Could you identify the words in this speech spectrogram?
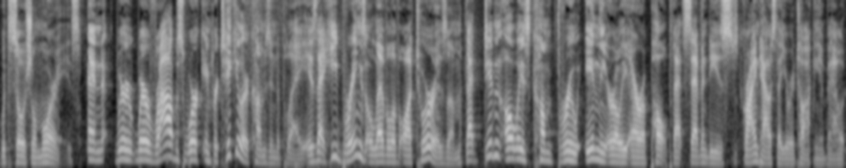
with social mores. And where where Rob's work in particular comes into play is that he brings a level of auteurism that didn't always come through in the early era pulp, that 70s grindhouse that you were talking about.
